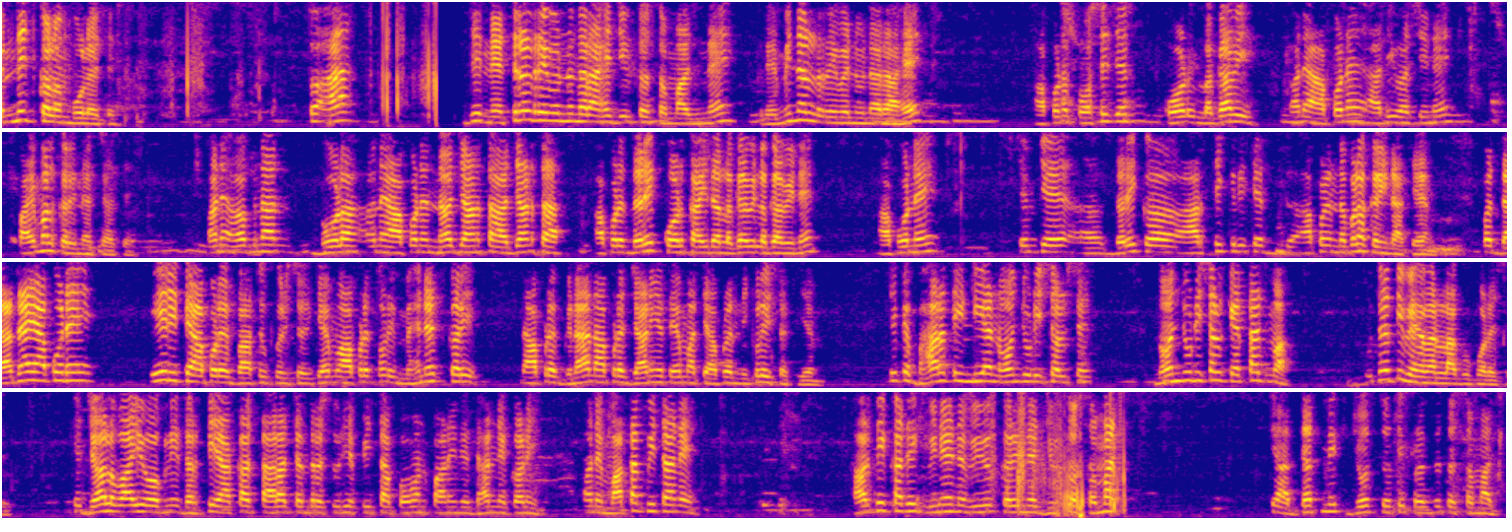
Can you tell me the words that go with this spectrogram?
એમની જ કલમ બોલે છે. તો આ જે નેચરલ રેવન્યુના રાહે જીવતો સમાજને ક્રિમિનલ રેવન્યુના રાહે આપણે પ્રોસિજર કોડ લગાવી અને આપણને આદિવાસીને પાયમાલ કરી નાખ્યા છે. અને અજ્ઞાન, ભોળા અને આપણને ન જાણતા, અજાણતા આપણે દરેક કોડ કાયદા લગાવી લગાવીને આપણને કેમ કે દરેક આર્થિક રીતે આપણે નબળા કરી નાખ્યા એમ. પણ દાદાએ આપણે એ રીતે આપણે ભાથું કરીશું કે એમાં આપણે થોડી મહેનત કરી આપણે જ્ઞાન આપણે જાણીએ તેમાંથી આપણે નીકળી શકીએ એમ. કે કે ભારત ઇન્ડિયા નોન જ્યુડિશિયલ છે. નોન જ્યુડિશિયલ કહેતા જ માં કુદરતી વ્યવહાર લાગુ પડે છે. કે જલ, વાયુ, અગ્નિ, ધરતી, આકાશ, તારા, ચંદ્ર, સૂર્ય, પિતા, પવન, પાણીને ધાન્ય કણી અને માતા પિતાને હાર્દિક હાર્દિક વિનયને વિવેક કરીને જીવતો સમાજ કે આધ્યાત્મિક જ્યોત જ્યોતિ પ્રજ્વલિત સમાજ.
